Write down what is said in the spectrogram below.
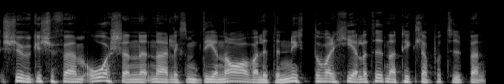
20-25 år sedan när liksom DNA var lite nytt. Då var det hela tiden artiklar på typen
